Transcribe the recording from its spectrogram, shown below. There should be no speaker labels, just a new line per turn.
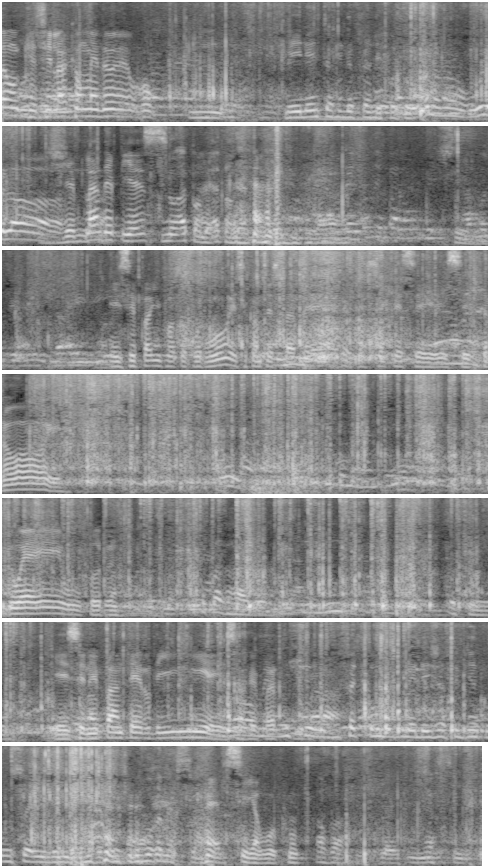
Donc c'est là qu'on met 2 euros.
Mais il est interdit de prendre des photos. Oh non, non, oulala
J'ai plein de pièces.
Non, attendez, attendez.
Et c'est pas une photo pour vous, et c'est contestable, je sais que c'est c'est trop. Et... Ouais, ou pour...
C'est pas grave.
Et ce n'est pas interdit, et ça fait
Mais
partie.
monsieur, vous faites comme vous voulez déjà, c'est bien venu. Je vous remercie.
Merci beaucoup.
Au revoir. Merci.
